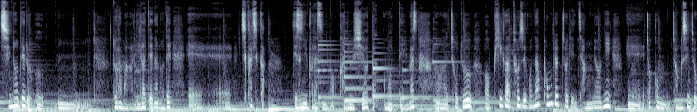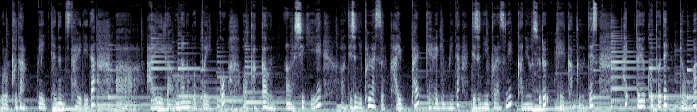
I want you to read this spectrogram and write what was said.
血の出るうんドラマが苦手なので、えー、近々 ディズニープラスにも加入しようと思っています. 어, 저도 어, 피가 터지거나 폭력적인 장면이 에, 조금 정신적으로 부담이 되는 스타일이라 어, 아이가 원하는 것도 있고 어, 가까운 어, 시기에 어, 디즈니 플러스 가입할 계획입니다. 디즈니 플러스に 加入する計画です。はい、ということで今日は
